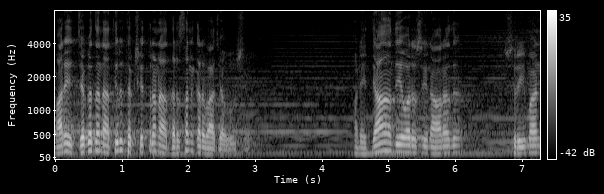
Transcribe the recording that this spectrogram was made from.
મારે જગતના તીર્થ ક્ષેત્રના દર્શન કરવા જવું છે. અને ત્યાં દેવર્ષિ નારદ શ્રીમન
